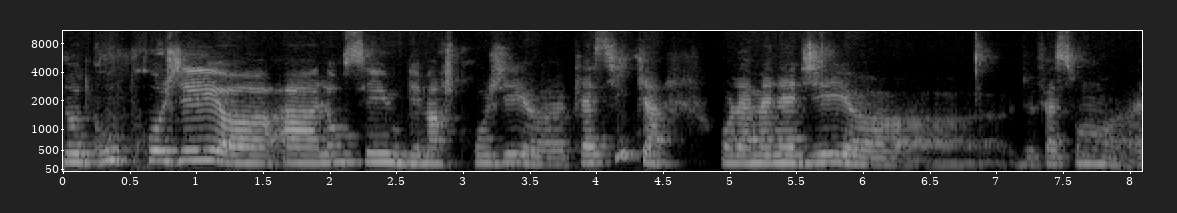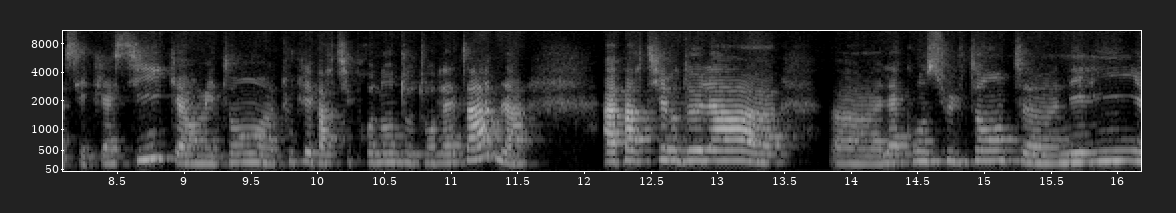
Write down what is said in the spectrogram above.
notre groupe projet a lancé une démarche projet classique on l'a managé euh, de façon assez classique en mettant toutes les parties prenantes autour de la table. À partir de là, euh, la consultante euh, Nelly,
